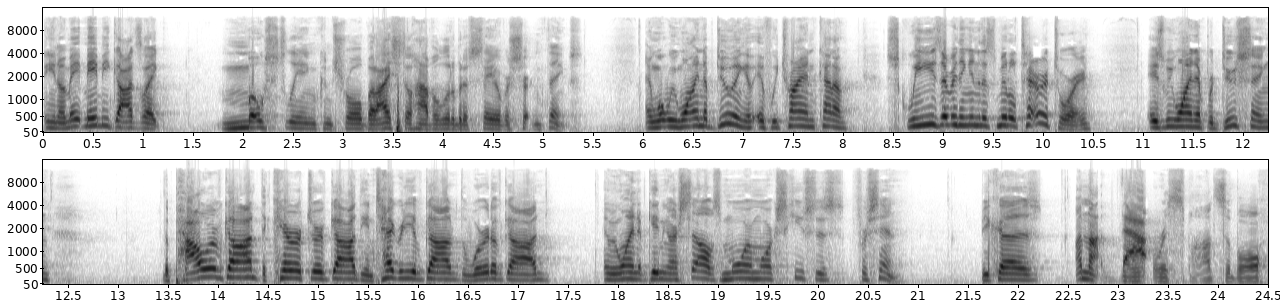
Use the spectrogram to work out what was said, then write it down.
you know, maybe God's like, mostly in control, but I still have a little bit of say over certain things. And what we wind up doing, if we try and kind of squeeze everything into this middle territory, is we wind up reducing the power of God, the character of God, the integrity of God, the Word of God, and we wind up giving ourselves more and more excuses for sin. Because I'm not that responsible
